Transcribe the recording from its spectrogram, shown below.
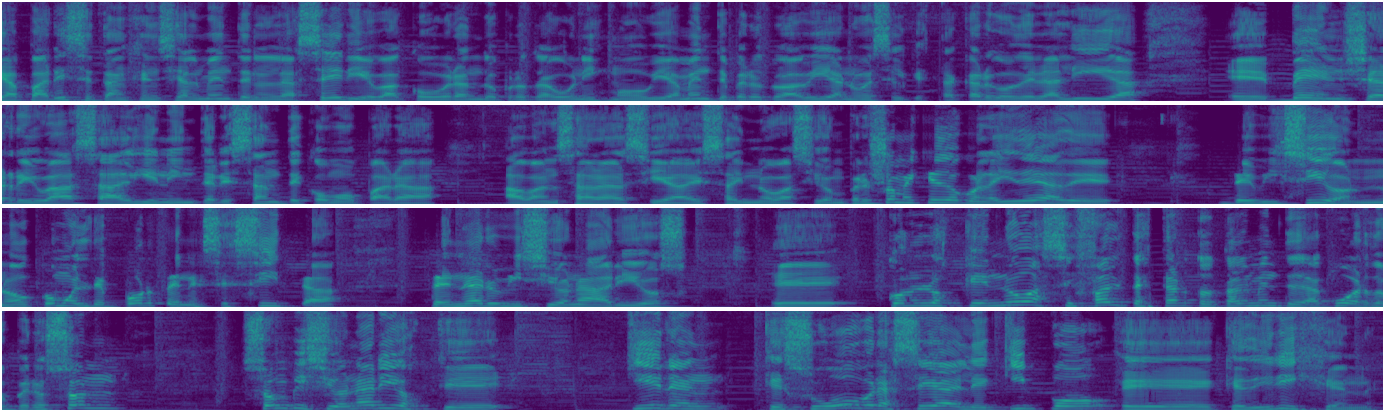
que aparece tangencialmente en la serie, va cobrando protagonismo obviamente, pero todavía no es el que está a cargo de la liga, eh, ve Jerry Bass a alguien interesante como para avanzar hacia esa innovación. Pero yo me quedo con la idea de, visión, ¿no? Cómo el deporte necesita tener visionarios eh, con los que no hace falta estar totalmente de acuerdo, pero son, son visionarios que quieren que su obra sea el equipo eh, que dirigen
